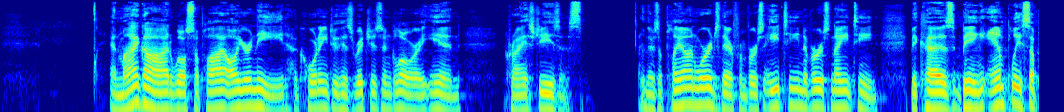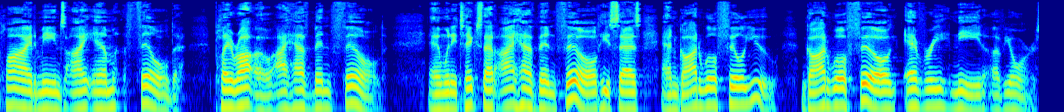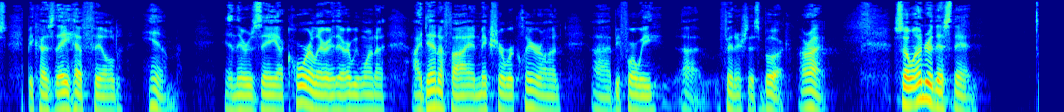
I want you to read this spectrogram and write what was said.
And my God will supply all your need according to his riches and glory in Christ Jesus. And there's a play on words there from verse 18 to verse 19, because being amply supplied means I am filled. Plerao, I have been filled. And when he takes that I have been filled, he says, and God will fill you. God will fill every need of yours because they have filled him. And there's a, a corollary there we want to identify and make sure we're clear on uh, before we uh, finish this book. All right. So, under this, then,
